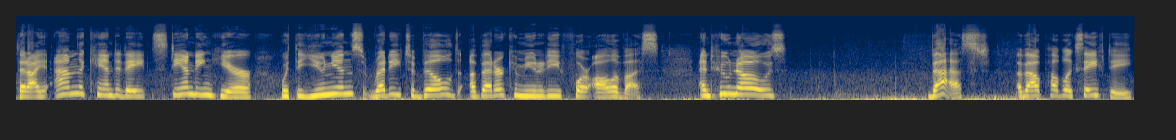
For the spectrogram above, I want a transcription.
that I am the candidate standing here with the unions ready to build a better community for all of us. And who knows best about public safety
